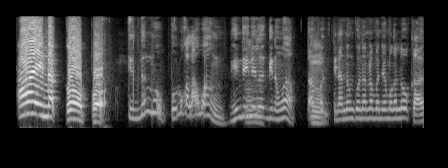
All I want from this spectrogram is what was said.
Ay, nako po. tignan mo, puro kalawang. Hindi nila ginawa. Tapos, tinanong ko na naman yung mga lokal,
